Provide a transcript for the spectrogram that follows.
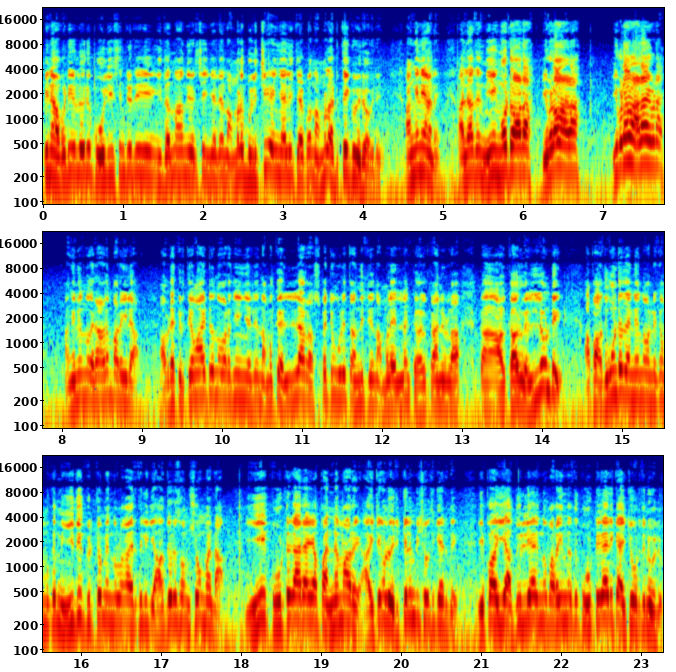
പിന്നെ അവിടെയുള്ള ഒരു പോലീസിന്റെ ഒരു ഇതെന്നാന്ന് വെച്ച് കഴിഞ്ഞാൽ നമ്മൾ വിളിച്ചു കഴിഞ്ഞാൽ ചിലപ്പോൾ നമ്മൾ അടുത്തേക്ക് വരും അവർ അങ്ങനെയാണ്. അല്ലാതെ നീ ഇങ്ങോട്ട് വാടാ? ഇവിടെ വാടാ. ഇവിടെ വാടാ ഇവിടെ. അങ്ങനെയൊന്നും ഒരാളും പറയില്ല. അവിടെ കൃത്യമായിട്ടെന്ന് പറഞ്ഞു കഴിഞ്ഞാൽ നമുക്ക് എല്ലാ റെസ്പെക്റ്റും കൂടി തന്നിട്ട് നമ്മളെല്ലാം കേൾക്കാനുള്ള ആൾക്കാരും എല്ലാം ഉണ്ട്. അപ്പോൾ അതുകൊണ്ട് തന്നെ എന്ന് പറഞ്ഞാൽ നമുക്ക് നീതി കിട്ടും എന്നുള്ള കാര്യത്തിൽ യാതൊരു സംശയവും വേണ്ട. ഈ കൂട്ടുകാരായ പന്നന്മാർ അയച്ചങ്ങൾ ഒരിക്കലും വിശ്വസിക്കരുത്. ഇപ്പോൾ ഈ അതുല്യ എന്ന് പറയുന്നത് കൂട്ടുകാർക്ക് അയച്ചു കൊടുത്തിനു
